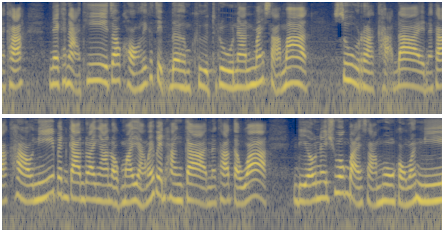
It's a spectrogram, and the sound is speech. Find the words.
นะคะ ในขณะที่เจ้าของลิขสิทธิ์เดิมคือ True นั้นไม่สามารถสู้ราคาได้นะคะ ข่าวนี้เป็นการรายงานออกมาอย่างไม่เป็นทางการนะคะ แต่ว่าเดี๋ยวในช่วงบ่าย3ามโมงของวันนี้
